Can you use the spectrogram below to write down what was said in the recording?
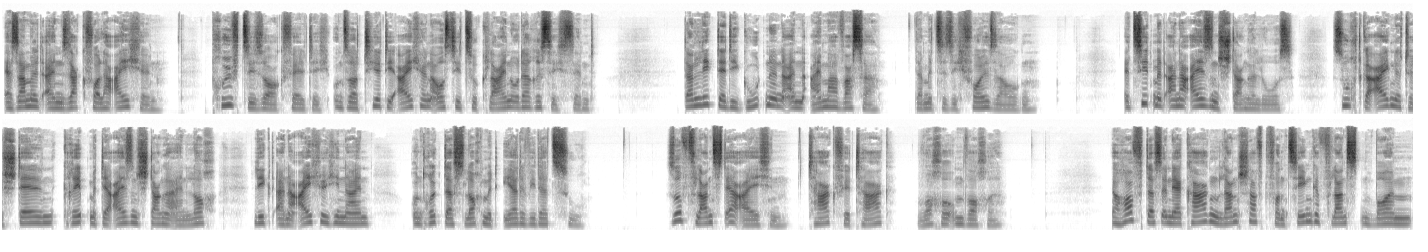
Er sammelt einen Sack voller Eicheln, prüft sie sorgfältig und sortiert die Eicheln aus, die zu klein oder rissig sind. Dann legt er die guten in einen Eimer Wasser, damit sie sich vollsaugen. Er zieht mit einer Eisenstange los, sucht geeignete Stellen, gräbt mit der Eisenstange ein Loch, legt eine Eichel hinein und drückt das Loch mit Erde wieder zu. So pflanzt er Eichen, Tag für Tag, Woche um Woche. Er hofft, dass in der kargen Landschaft von zehn gepflanzten Bäumen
